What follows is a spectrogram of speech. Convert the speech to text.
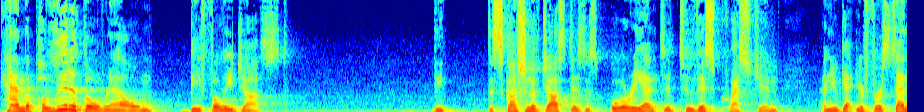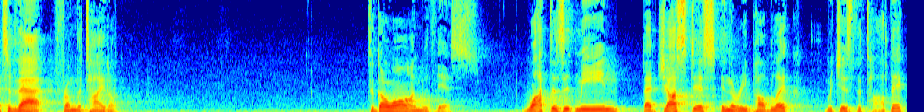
Can the political realm be fully just? The discussion of justice is oriented to this question, and you get your first sense of that from the title. To go on with this, what does it mean that justice in the Republic, which is the topic,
